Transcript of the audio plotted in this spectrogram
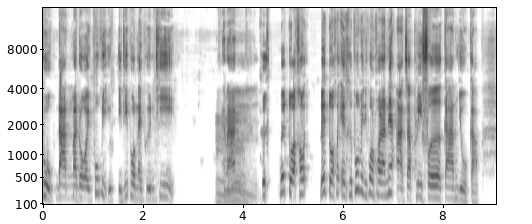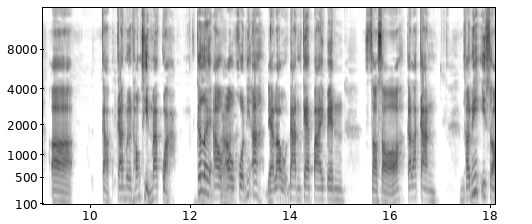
ถูกดันมาโดยผู้มีอิทธิพลในพื้นที่ ใช่ไหมอืคือด้วยตัวเขาด้วยตัวเขาเองคือผู้มีอิทธิพลคนนั้นเนี่ยอาจจะ prefer การอยู่กับเอ่อกับการเมืองท้องถิ่นมากกว่า ก็เลยเอาอ่าเอาคนที่อะเดี๋ยวเราดันแกไปเป็นสสก็และกัน คราวนี้อีสอ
